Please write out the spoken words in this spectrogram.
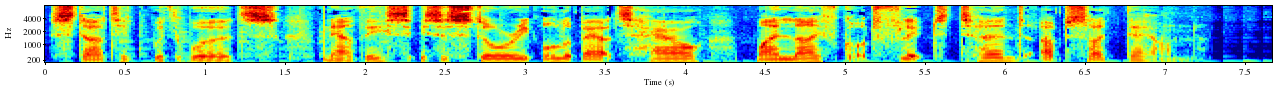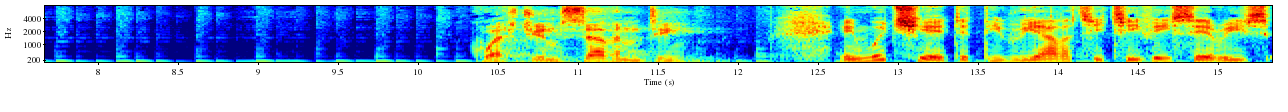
started with the words, Now this is a story all about how my life got flipped, turned upside down. Question 17. In which year did the reality TV series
